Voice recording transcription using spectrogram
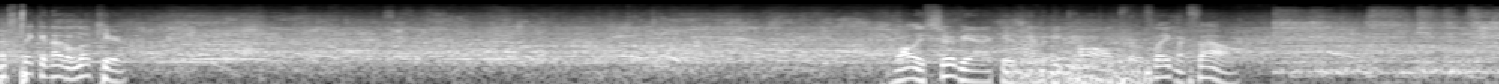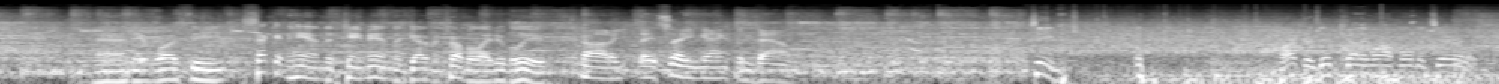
Let's take another look here. Wally Szczerbiak is going to be called for a flagrant foul. And it was the second hand that came in that got him in trouble, I do believe. No, they, they say yanked him down. Team. Parker did cut him off momentarily.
